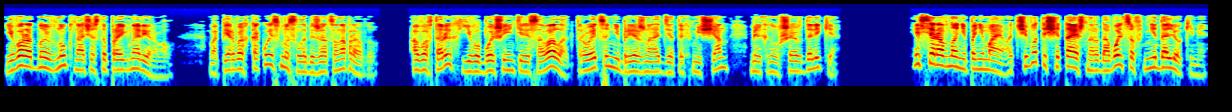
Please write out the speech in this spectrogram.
его родной внук начисто проигнорировал. Во-первых, какой смысл обижаться на правду? А во-вторых, его больше интересовала троица небрежно одетых мещан, мелькнувшая вдалеке. И все равно не понимаю, от чего ты считаешь народовольцев недалекими?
